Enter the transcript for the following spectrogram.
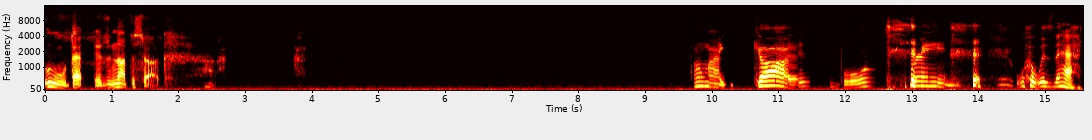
Ooh, that is not the stock. Oh my god, boring. what was that?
